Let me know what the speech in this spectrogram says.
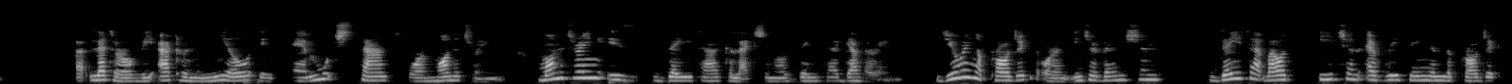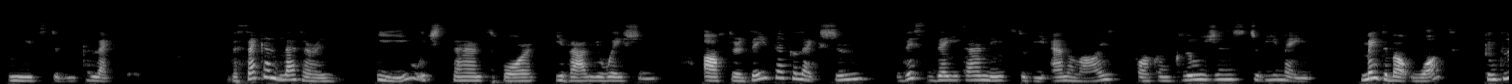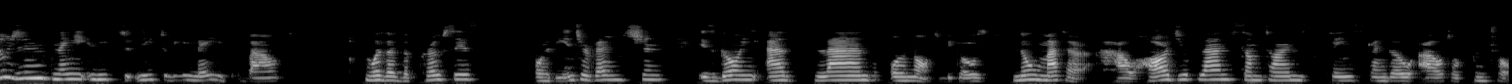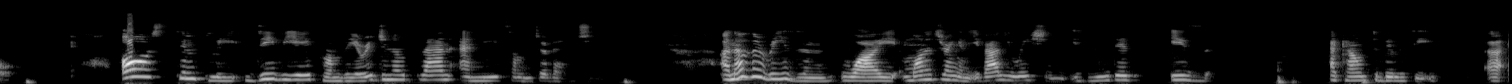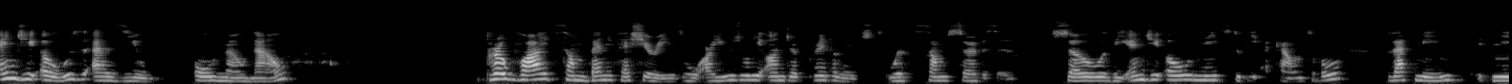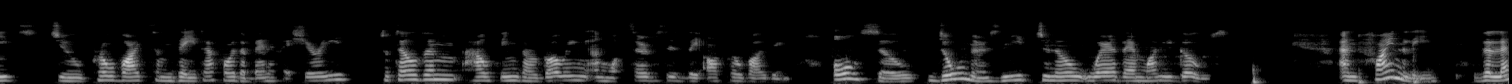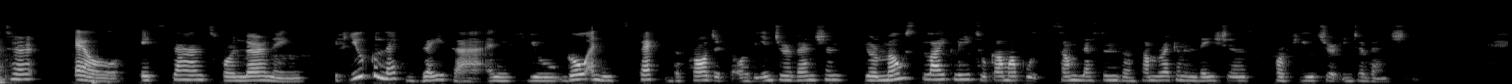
uh, letter of the acronym MEAL is M, which stands for monitoring. Monitoring is data collection or data gathering. During a project or an intervention, data about each and everything in the project needs to be collected. The second letter is E, which stands for evaluation. After data collection, this data needs to be analyzed for conclusions to be made. Made about what? Conclusions need to, need to be made about whether the process or the intervention is going as planned or not because no matter how hard you plan, sometimes things can go out of control or simply deviate from the original plan and need some intervention. Another reason why monitoring and evaluation is needed is accountability. Uh, NGOs, as you all know now, provide some beneficiaries who are usually underprivileged with some services. So the NGO needs to be accountable. That means it needs to provide some data for the beneficiaries to tell them how things are going and what services they are providing. Also, donors need to know where their money goes. And finally, the letter L, it stands for learning. If you collect data and if you go and inspect the project or the intervention, you're most likely to come up with some lessons and some recommendations for future interventions.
